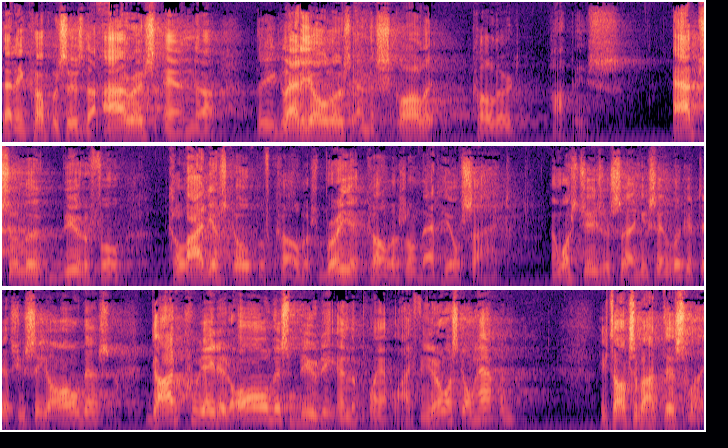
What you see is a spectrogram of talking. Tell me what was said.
that encompasses the iris and uh, the gladiolas and the scarlet colored poppies. Absolute beautiful kaleidoscope of colors, brilliant colors on that hillside. And what's Jesus saying? He's saying, Look at this. You see all this? God created all this beauty in the plant life. And you know what's going to happen? He talks about this way.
